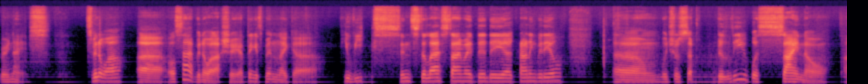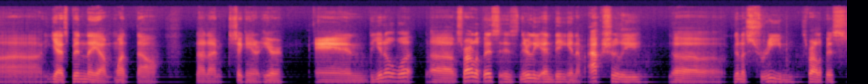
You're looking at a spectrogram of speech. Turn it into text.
very nice. It's been a while. Uh, well, it's not been a while actually. I think it's been like a few weeks since the last time I did a uh, crowning video, um, which was I believe was Cyno. Uh, yeah, it's been a, uh month now now that I'm checking it here. And you know what? Uh, Spiral Abyss is nearly ending, and I'm actually uh, gonna stream Spiral Abyss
